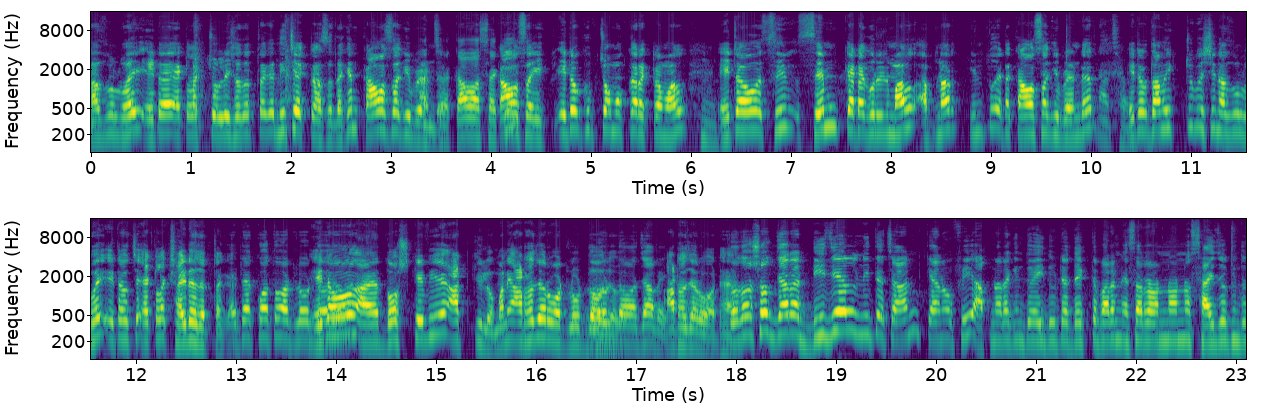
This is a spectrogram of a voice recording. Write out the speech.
নাজমুল ভাই এটা এক লাখ চল্লিশ হাজার টাকা নিচে একটা আছে দেখেন কাওয়াসাকি ব্র্যান্ডের আচ্ছা কাওয়াসাকি কাওয়াসাকি এটাও খুব চমৎকার একটা মাল। এটাও সেম ক্যাটাগরির মাল আপনার কিন্তু এটা কাওয়াসাকি ব্র্যান্ডের আচ্ছা। এটার দাম একটু বেশি নাজমুল ভাই এটা হচ্ছে এক লাখ ষাট হাজার টাকা। এটা কত ওয়াট লোড এটাও আহ, দশ কেভি আট কিলো মানে আট হাজার ওয়াট লোড দেওয়া যাবে। যাবে। আট হাজার ওয়াট হ্যাঁ। তো দর্শক যারা ডিজেল নিতে চান ক্যানোফি আপনারা কিন্তু এই দুইটা দেখতে পারেন এছাড়া অন্য অন্য সাইজও কিন্তু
